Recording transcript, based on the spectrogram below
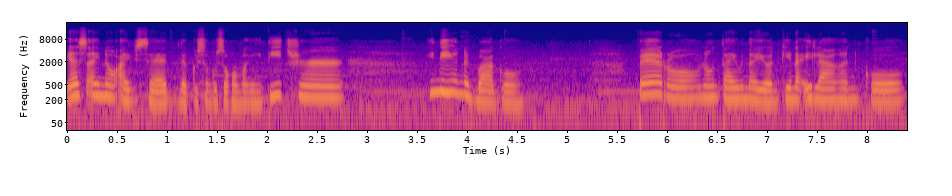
Yes, I know I've said na gustong-gusto kong maging teacher. Hindi yun nagbago. Pero, nung time na yon kinailangan ko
